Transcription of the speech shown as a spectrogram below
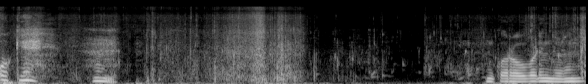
ఓకే ఇంకో రవ్వు పడింది చూడండి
